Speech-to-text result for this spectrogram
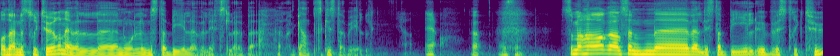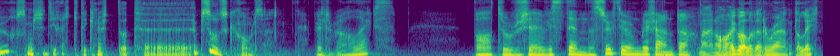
Og denne strukturen er vel eh, noenlunde stabil over livsløpet, eller ganske stabil. Ja, ja. Ja. det stemmer. Så vi har altså en uh, veldig stabil, ubevisst struktur som ikke direkte er knytta til episodisk hukommelse. Veldig bra, Alex. Hva tror du skjer hvis denne strukturen blir fjernet, da? Nei, nå har jeg allerede ranta litt.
